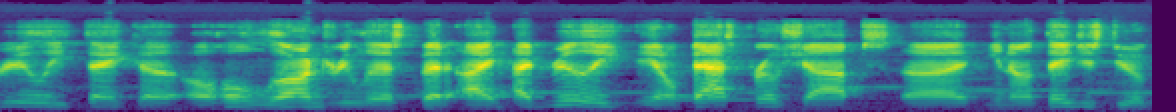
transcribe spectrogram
really thank a, a whole laundry list, but I, I'd really, you know, Bass Pro Shops, uh, you know, they just do a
